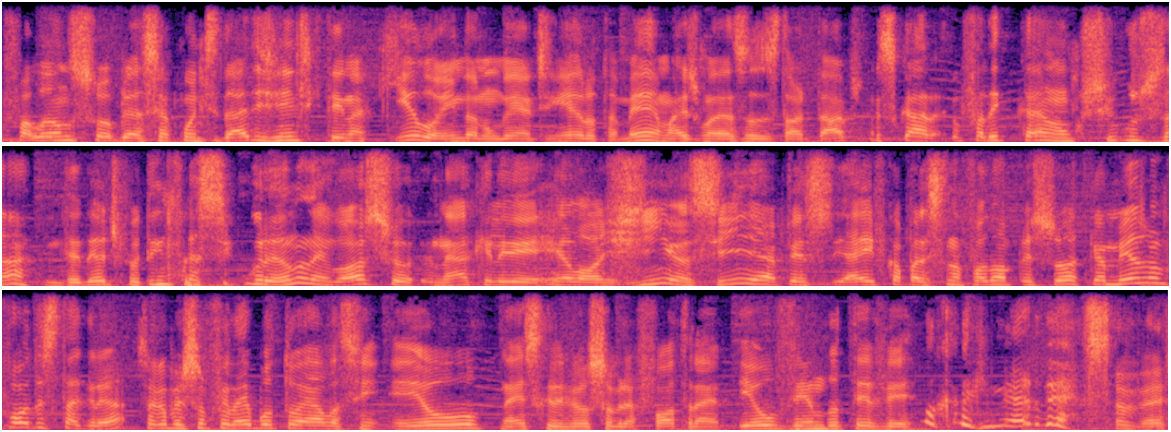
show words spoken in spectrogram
falando sobre essa quantidade de gente que tem naquilo, ainda não ganha dinheiro também, é mais uma dessas startups. Mas, cara, eu falei, cara, eu não consigo usar, entendeu? Tipo, eu tenho que ficar segurando o negócio, né? Aquele reloginho assim, e, pessoa, e aí fica aparecendo a foto de uma pessoa, que é a mesma foto do Instagram, só que a pessoa foi lá e botou ela assim, eu, né, escreveu sobre a foto, né? Eu vendo TV. Pô, cara, que merda é essa, velho?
